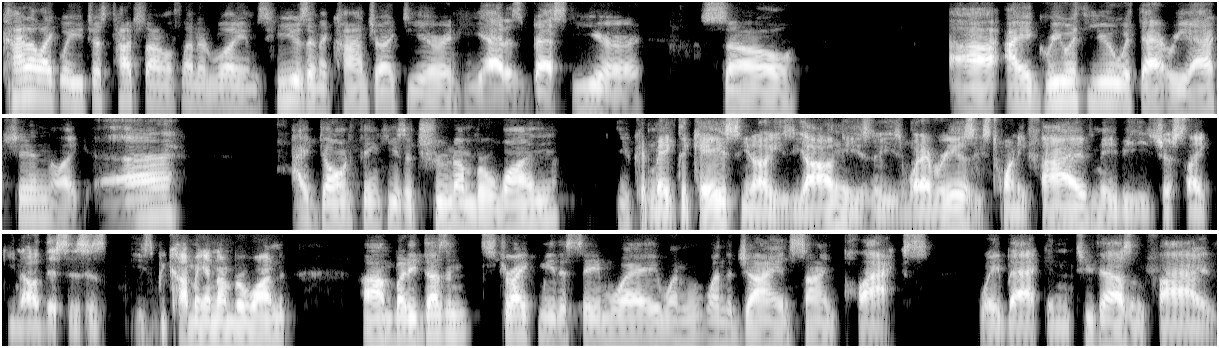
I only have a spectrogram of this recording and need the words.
kind of like what you just touched on with Leonard Williams, he was in a contract year and he had his best year. So uh, I agree with you with that reaction. Like, uh, I don't think he's a true number one. You can make the case. You know, he's young. He's he's whatever he is. He's 25. Maybe he's just like you know this is his. He's becoming a number one. Um, but he doesn't strike me the same way when when the Giants signed Plax way back in 2005,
